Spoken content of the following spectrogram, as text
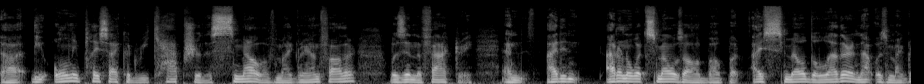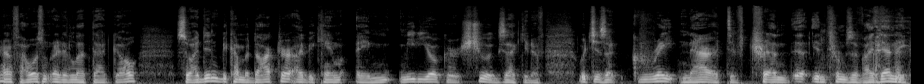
uh, the only place I could recapture the smell of my grandfather was in the factory. And I didn't I don't know what smell is all about, but I smelled the leather, and that was my grandfather. I wasn't ready to let that go. So I didn't become a doctor. I became a mediocre shoe executive, which is a great narrative trend uh, in terms of identity.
